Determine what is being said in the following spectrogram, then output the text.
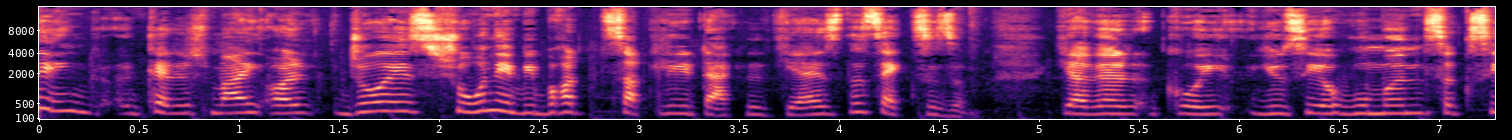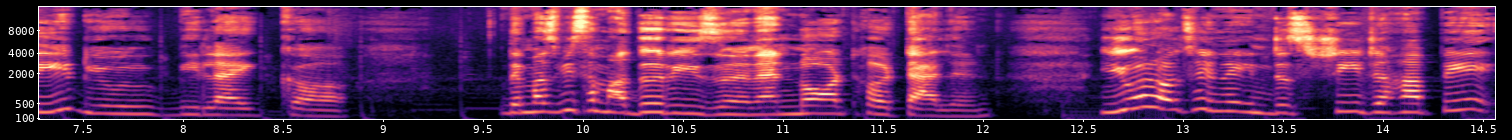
thing और जो इस शो ने भी बहुत सटली टैकल किया इज़ द सेक्सिज्म कि अगर कोई you see a woman succeed you be like there must be some other reason and not her talent you are also in industry जहाँ पे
